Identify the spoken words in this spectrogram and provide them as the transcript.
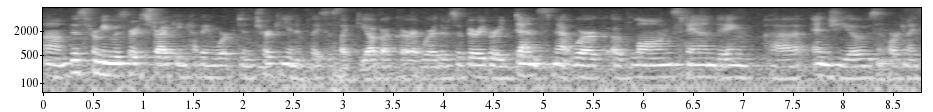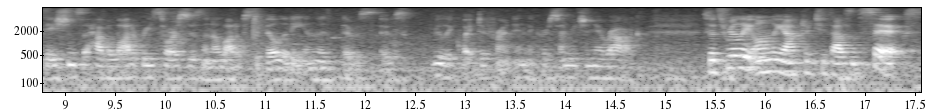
Um, this for me was very striking, having worked in Turkey and in places like Diyarbakir, where there's a very, very dense network of long-standing uh, NGOs and organizations that have a lot of resources and a lot of stability, and the, there was, it was really quite different in the Kurdistan region in Iraq. So it's really only after 2006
